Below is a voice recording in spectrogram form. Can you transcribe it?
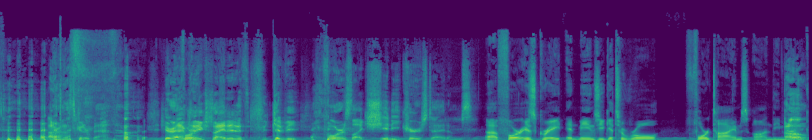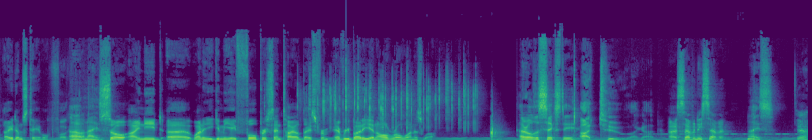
I don't know if that's good or bad. Here I am Four. getting excited. It could be four is like shitty cursed items. Uh, four is great. It means you get to roll four times on the magic Oh. items table. Fuck. Oh, nice. So I need. Uh, why don't you give me a full percentile dice from everybody, and I'll roll one as well. I rolled a 60. Ah, two. I got. Uh, 77. Nice. Yeah.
